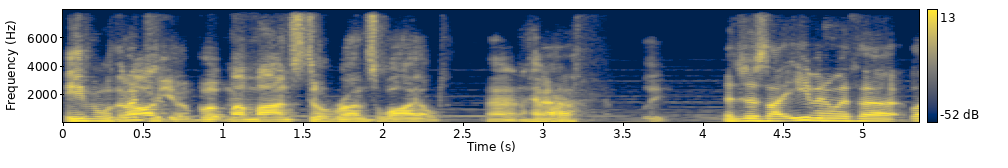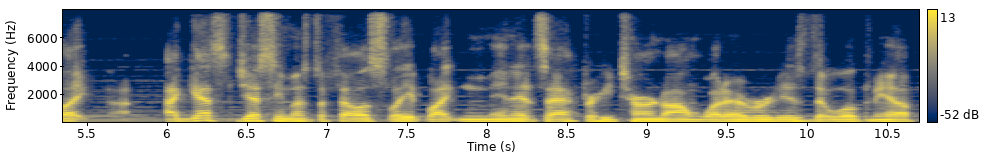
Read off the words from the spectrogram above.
Even with an Bunch of- audiobook, my mind still runs wild. I don't have Uh, It's just like even with a like I guess Jesse must have fell asleep like minutes after he turned on whatever it is that woke me up.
